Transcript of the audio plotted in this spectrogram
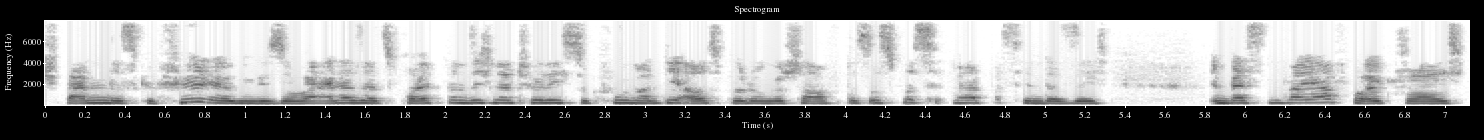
spannendes Gefühl irgendwie so, weil einerseits freut man sich natürlich, so cool, man hat die Ausbildung geschafft, das ist was, man hat was hinter sich. Im besten Fall ja erfolgreich.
